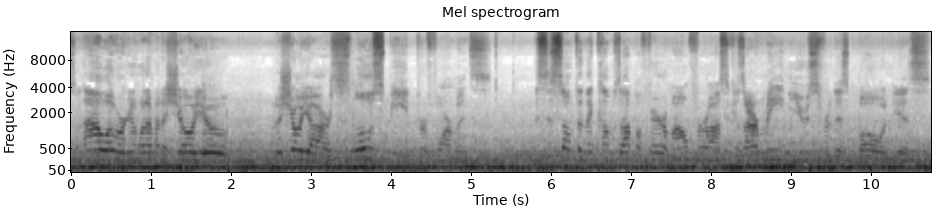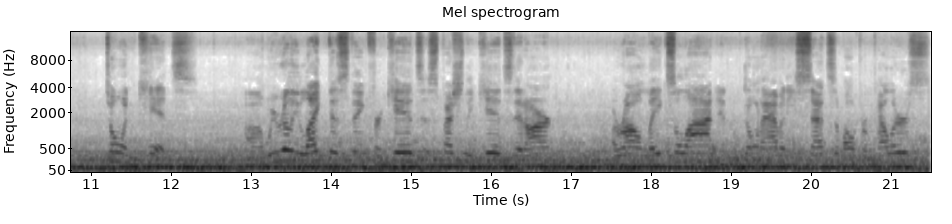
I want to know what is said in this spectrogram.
So now what we're gonna, what I'm going to show you I'm gonna show you our slow speed performance. This is something that comes up a fair amount for us because our main use for this boat is towing kids. Uh, we really like this thing for kids, especially kids that aren't around lakes a lot and don't have any sense about propellers.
